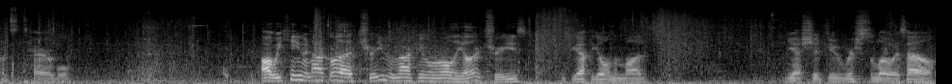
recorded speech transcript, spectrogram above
That's terrible. Oh, we can't even knock over that tree. We're knocking over all the other trees. If you have to go in the mud. Yeah, shit, dude. We're slow as hell.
